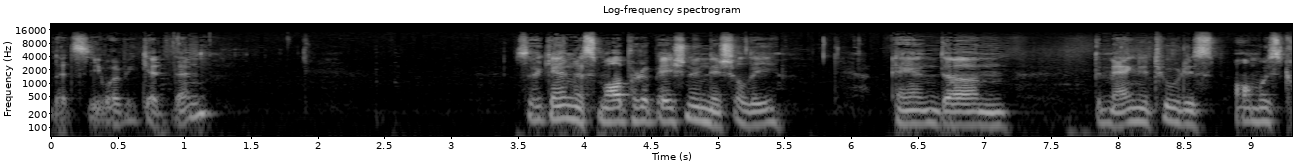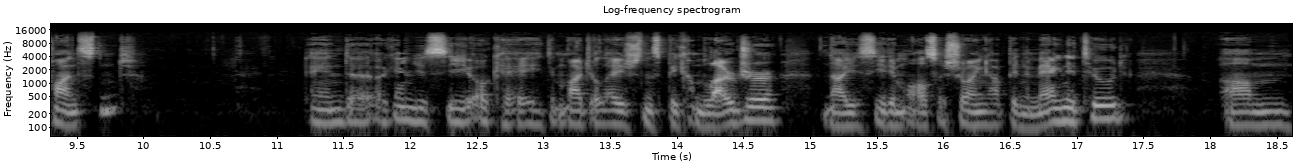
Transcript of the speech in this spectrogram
let's see what we get then. So again, a small perturbation initially, and um, the magnitude is almost constant. And uh, again, you see, okay, the modulations become larger. Now you see them also showing up in the magnitude. Um,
